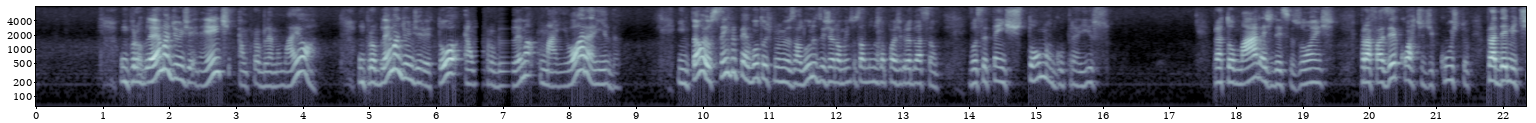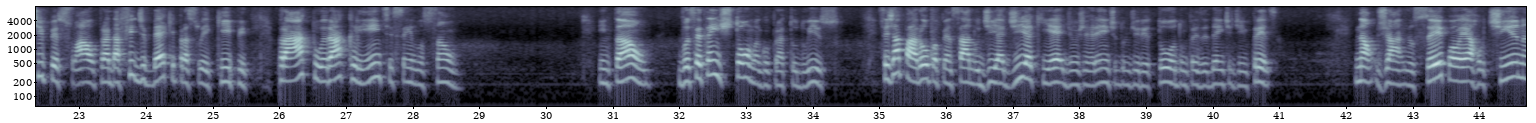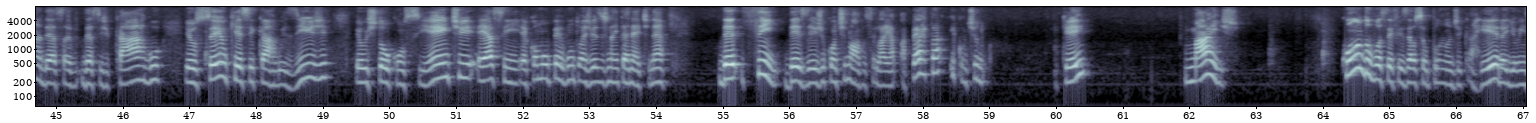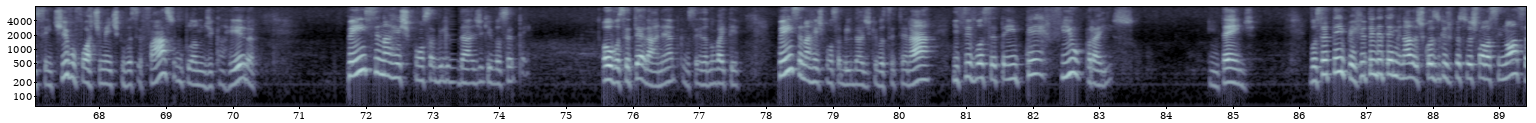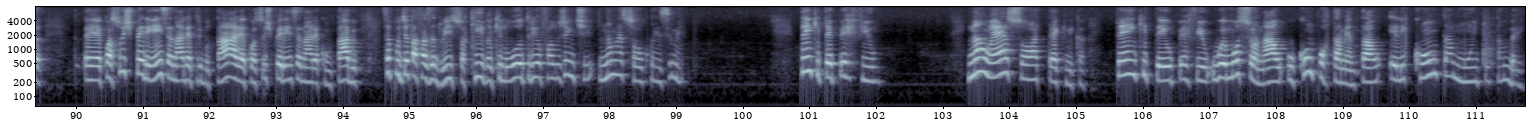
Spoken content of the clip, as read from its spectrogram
Um problema de um gerente é um problema maior. Um problema de um diretor é um problema maior ainda. Então, eu sempre pergunto para os meus alunos, e geralmente os alunos da pós-graduação: você tem estômago para isso? Para tomar as decisões, para fazer corte de custo, para demitir pessoal, para dar feedback para sua equipe, para aturar clientes sem noção. Então, você tem estômago para tudo isso? Você já parou para pensar no dia a dia que é de um gerente, de um diretor, de um presidente de empresa? Não, já eu sei qual é a rotina dessa, desse cargo, eu sei o que esse cargo exige, eu estou consciente. É assim, é como eu pergunto às vezes na internet, né? De, sim, desejo continuar. Você lá aperta e continua. Ok? Mas, quando você fizer o seu plano de carreira, e eu incentivo fortemente que você faça um plano de carreira, pense na responsabilidade que você tem. Ou você terá, né? Porque você ainda não vai ter Pense na responsabilidade que você terá e se você tem perfil para isso. Entende? Você tem perfil, tem determinadas coisas que as pessoas falam assim: nossa, é, com a sua experiência na área tributária, com a sua experiência na área contábil, você podia estar fazendo isso, aquilo, aquilo outro. E eu falo, gente, não é só o conhecimento. Tem que ter perfil. Não é só a técnica tem que ter o perfil, o emocional, o comportamental, ele conta muito também.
